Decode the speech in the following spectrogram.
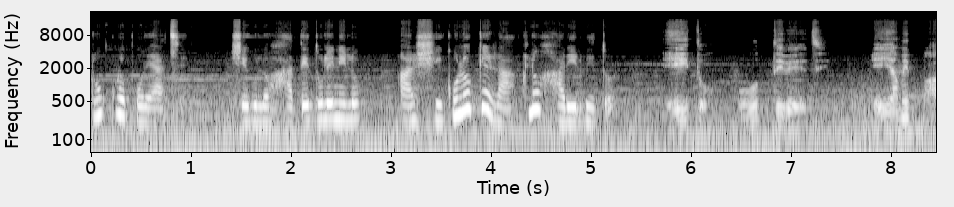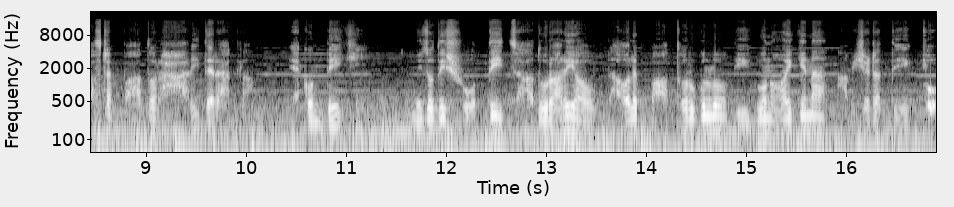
টুকরো পড়ে আছে। সেগুলো হাতে তুলে নিল আর সেগুলোকে রাখল হাড়ির ভেতর। এই তো বুদ্ধি পেয়েছি। এই আমি পাঁচটা পাথর হাড়িতে রাখলাম। এখন দেখি তুমি যদি সত্যি জাদুর হাড়ি হও তাহলে পাথরগুলো দ্বিগুণ হয় কিনা আমি সেটা দেখব।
